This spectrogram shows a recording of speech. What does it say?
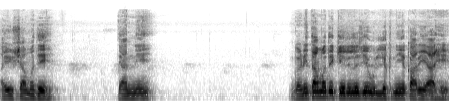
आयुष्यामध्ये त्यांनी गणितामध्ये केलेलं जे उल्लेखनीय कार्य आहे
